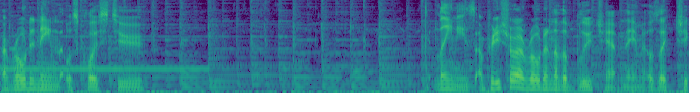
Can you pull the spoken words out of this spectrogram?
I rolled a name that was close to... Laney's. I'm pretty sure I rolled another Blue Champ name. It was like Chick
